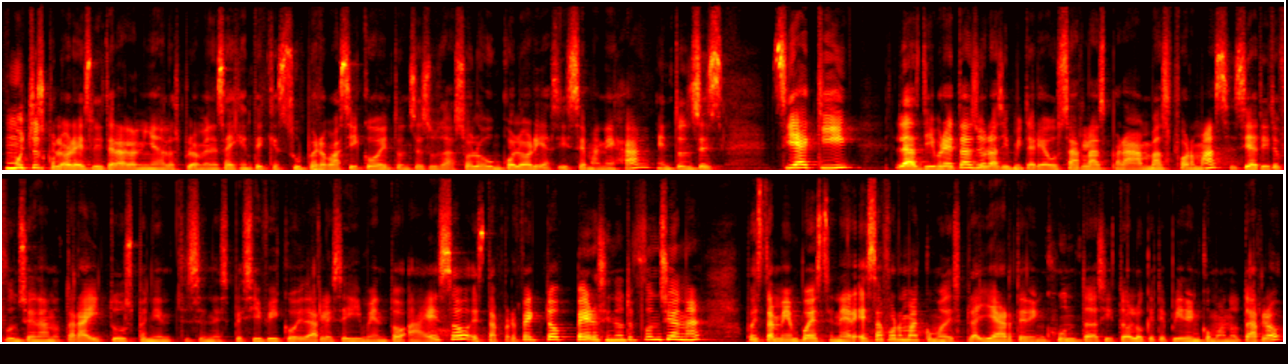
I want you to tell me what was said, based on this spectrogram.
muchos colores, literal la niña de los plomenes, hay gente que es súper básico, entonces usa solo un color y así se maneja. Entonces, sí aquí las libretas yo las invitaría a usarlas para ambas formas. Si a ti te funciona anotar ahí tus pendientes en específico y darle seguimiento a eso, está perfecto. Pero si no te funciona, pues también puedes tener esa forma como de desplayarte en juntas y todo lo que te piden como anotarlo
